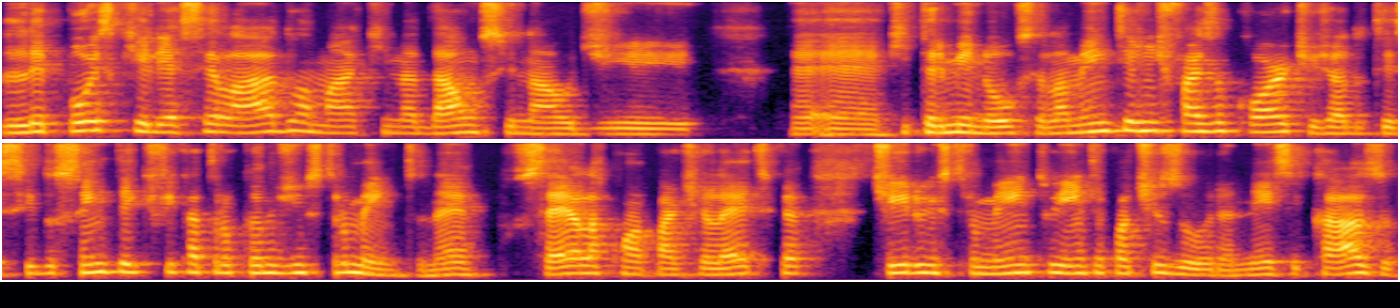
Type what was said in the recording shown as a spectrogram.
depois que ele é selado, a máquina dá um sinal de, é, é, que terminou o selamento e a gente faz o corte já do tecido sem ter que ficar trocando de instrumento, né? Sela com a parte elétrica, tira o instrumento e entra com a tesoura. Nesse caso,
